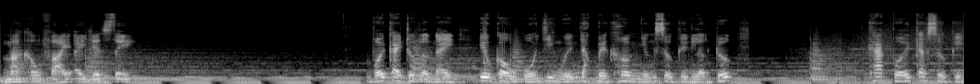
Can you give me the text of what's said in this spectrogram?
mà không phải agency. Với khai trương lần này, yêu cầu của Di Nguyễn đặc biệt hơn những sự kiện lần trước. Khác với các sự kiện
